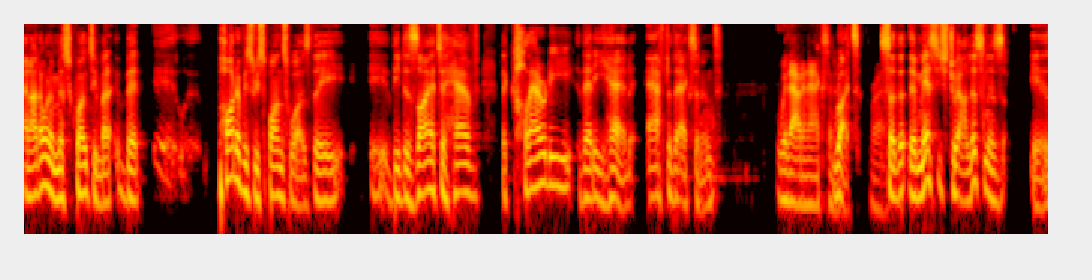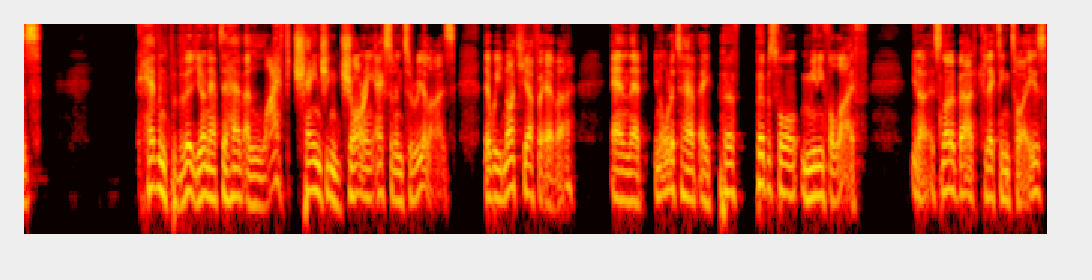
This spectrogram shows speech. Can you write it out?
and I don't want to misquote him, but but uh, part of his response was the the desire to have the clarity that he had after the accident. Without an accident. Right. Right. So the, the message to our listeners is heaven forbid you don't have to have a life-changing, jarring accident to realize that we're not here forever and that in order to have a perf- purposeful, meaningful life, you know, it's not about collecting toys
